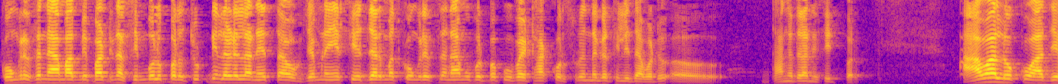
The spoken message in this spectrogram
કોંગ્રેસ અને આમ આદમી પાર્ટીના સિમ્બોલ ઉપર ચૂંટણી લડેલા નેતાઓ, જેમણે એસી હજાર મત કોંગ્રેસના નામ ઉપર પપ્પુભાઈ ઠાકોર સુરેન્દ્રનગરથી લીધા ધાંગધ્રાની સીટ પર. આવા લોકો આજે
